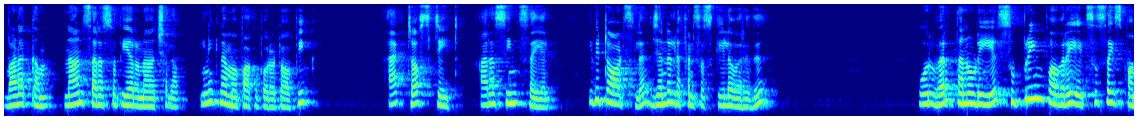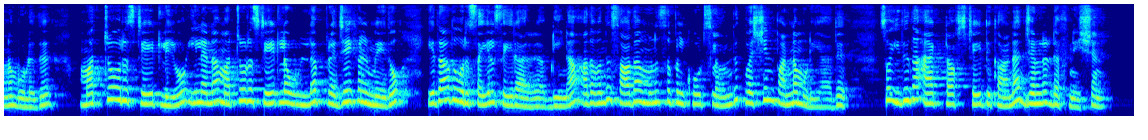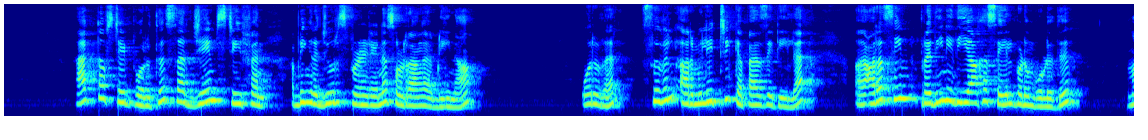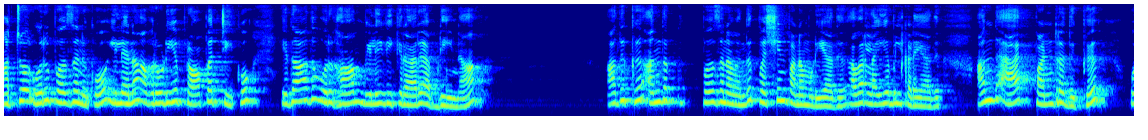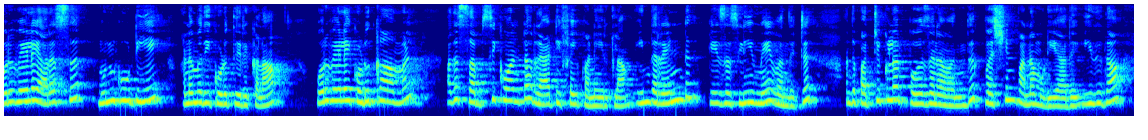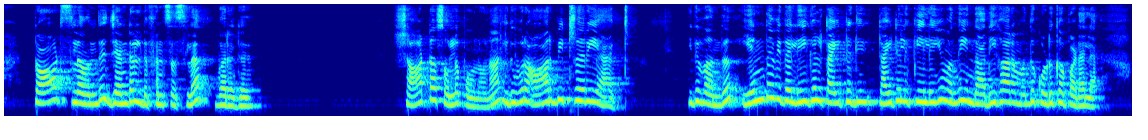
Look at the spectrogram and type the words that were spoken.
வணக்கம். நான் சரஸ்வதி அருணாச்சலம். இன்றைக்கி நம்ம பார்க்க போகிற டாபிக் ஆக்ட் ஆஃப் ஸ்டேட் அரசின் செயல். இது டாட்ஸில் ஜென்ரல் டிஃபென்சஸ் கீழே வருது. ஒருவர் தன்னுடைய சுப்ரீம் பவரை எக்ஸசைஸ் பண்ணும் பொழுது மற்றொரு ஸ்டேட்லேயோ இல்லைன்னா மற்றொரு ஸ்டேட்டில் உள்ள பிரஜைகள் மீதோ ஏதாவது ஒரு செயல் செய்கிறாரு அப்படின்னா அதை வந்து சாதா முனிசிபல் கோர்ட்ஸில் வந்து கொஷின் பண்ண முடியாது. ஸோ இதுதான் act of ஸ்டேட்டுக்கான general definition act of state பொறுத்து சார் ஜேம்ஸ் ஸ்டீஃபன் அப்படிங்கிற ஜூரிஸ்ப்ரூடெண்ட் என்ன சொல்கிறாங்க அப்படின்னா ஒருவர் சிவில் ஆர் மிலிட்ரி கெப்பாசிட்டியில் அரசின் பிரதிநிதியாக செயல்படும் பொழுது மற்றொரு ஒரு பர்சனுக்கோ இல்லைன்னா அவருடைய ப்ராப்பர்ட்டிக்கோ ஏதாவது ஒரு ஹார்ம் விளைவிக்கிறாரு அப்படின்னா அதுக்கு அந்த பர்சனை வந்து கொஷின் பண்ண முடியாது. அவர் லையபிள் கிடையாது. அந்த ஆக்ட் பண்ணுறதுக்கு ஒருவேளை அரசு முன்கூட்டியே அனுமதி கொடுத்திருக்கலாம். ஒருவேளை கொடுக்காமல் அதை சப்சிக்வெண்ட்டாக ரேட்டிஃபை பண்ணியிருக்கலாம். இந்த ரெண்டு கேசஸ்லேயுமே வந்துட்டு அந்த பர்டிகுலர் பர்சனை வந்து கொஷின் பண்ண முடியாது. இதுதான் டாட்ஸில் வந்து ஜென்ரல் டிஃபென்சஸில் வருது. ஷார்ட்டாக சொல்ல போனோன்னா இது ஒரு ஆர்பிட்ரரி ஆக்ட் இது வந்து எந்தவித லீகல் டைட்டில் டைட்டில் கீழேயும் வந்து இந்த அதிகாரம் வந்து கொடுக்கப்படலை.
